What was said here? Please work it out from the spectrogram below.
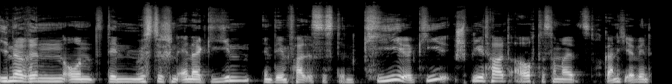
inneren und den mystischen Energien. In dem Fall ist es dann Ki. Ki spielt halt auch, das haben wir jetzt noch gar nicht erwähnt,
